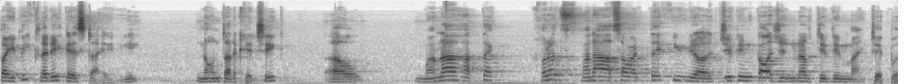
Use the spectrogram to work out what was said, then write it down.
पहिली खरी टेस्ट आहे ही नऊ तारखेची. अ, मला आता खरंच मला असं वाटतं की जी टीम टॉस जिंकणार ती टीम माहिती आहे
